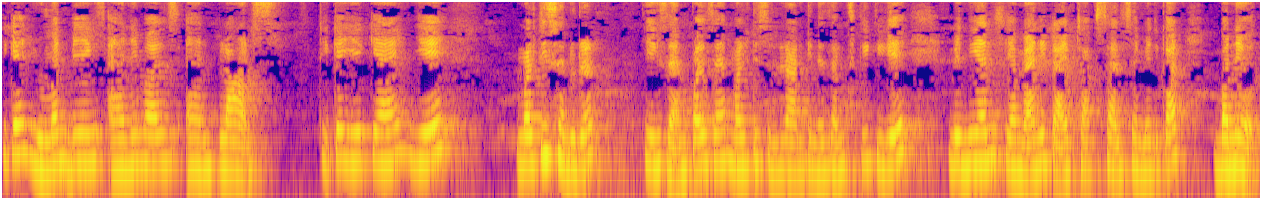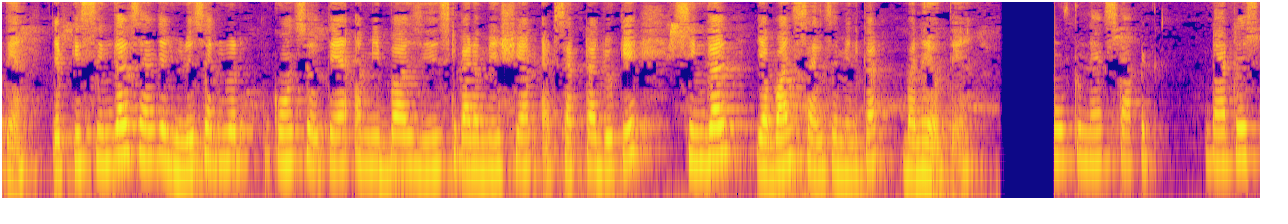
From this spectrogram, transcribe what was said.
ठीक है human beings animals and plants ठीक है ये क्या है ये मल्टी सेलुलर की एग्जाम्पल्स हैं मल्टी सेलर ऑर्गेनिजम्स की कि ये मिलियंस या मैनी टाइप्स ऑफ सेल से मिलकर बने होते हैं जबकि सिंगल सेल या यूनिसेलुलर कौन से होते हैं अमीबा जीस्ट पैरामेशियम एट्सेट्रा जो कि सिंगल या वन सेल से मिलकर बने होते हैं move to next topic that is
